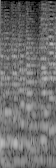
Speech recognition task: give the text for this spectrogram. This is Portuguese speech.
Música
